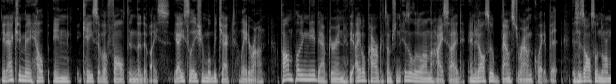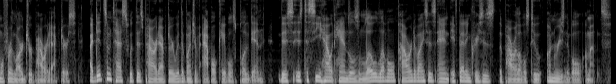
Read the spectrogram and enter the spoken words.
It actually may help in case of a fault in the device. The isolation will be checked later on. Upon plugging the adapter in, the idle power consumption is a little on the high side, and it also bounced around quite a bit. This is also normal for larger power adapters. I did some tests with this power adapter with a bunch of Apple cables plugged in. This is to see how it handles low level power devices and if that increases the power levels to unreasonable amounts.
